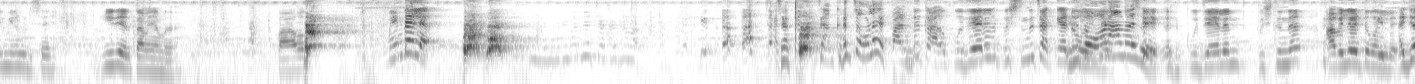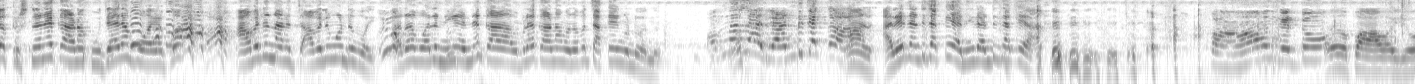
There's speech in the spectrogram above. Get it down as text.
ഇങ്ങനെ പിടിച്ചേ? ഈടി എടുത്താ ഞങ്ങൾ പാവം. മിണ്ടല്ല? പണ്ട് കുചേലൻ കൃഷ്ണന് ചക്കയായിട്ട് കുചേലൻ കൃഷ്ണന് അവലുമായിട്ട് പോയില്ലേ? അയ്യോ കൃഷ്ണനെ കാണാൻ കുജേലൻ പോയപ്പോ അവന് നനച്ചു അവനും കൊണ്ട് പോയി. അതേപോലെ നീ എന്നെ ഇവിടെ കാണാൻ വന്നപ്പോ ചക്കയും കൊണ്ട് വന്നു. രണ്ട് ചക്ക. ആ അല്ലേ രണ്ട് ചക്കയാ? നീ രണ്ട് ചക്കയാ. പാവം കേട്ടോ. പാവയ്യോ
